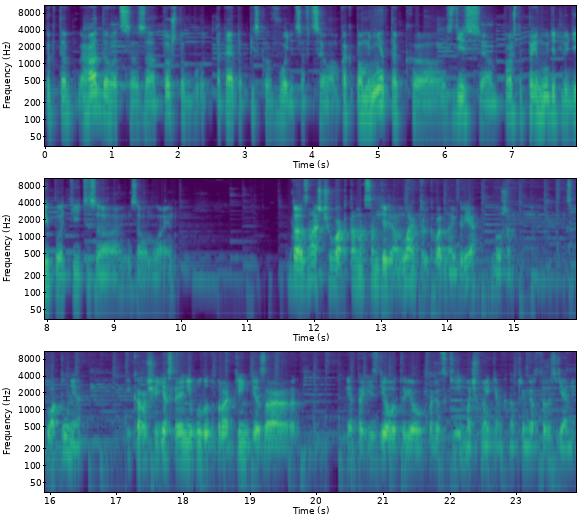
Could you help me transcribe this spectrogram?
как-то радоваться за то, что вот такая подписка вводится в целом? Как по мне, так э, здесь э, просто принудят людей платить за, за онлайн. Да, знаешь, чувак, там на самом деле онлайн только в одной игре нужен. С Платуне. И, короче, если они будут брать деньги за это и сделают ее по-людски, матчмейкинг, например, с друзьями,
